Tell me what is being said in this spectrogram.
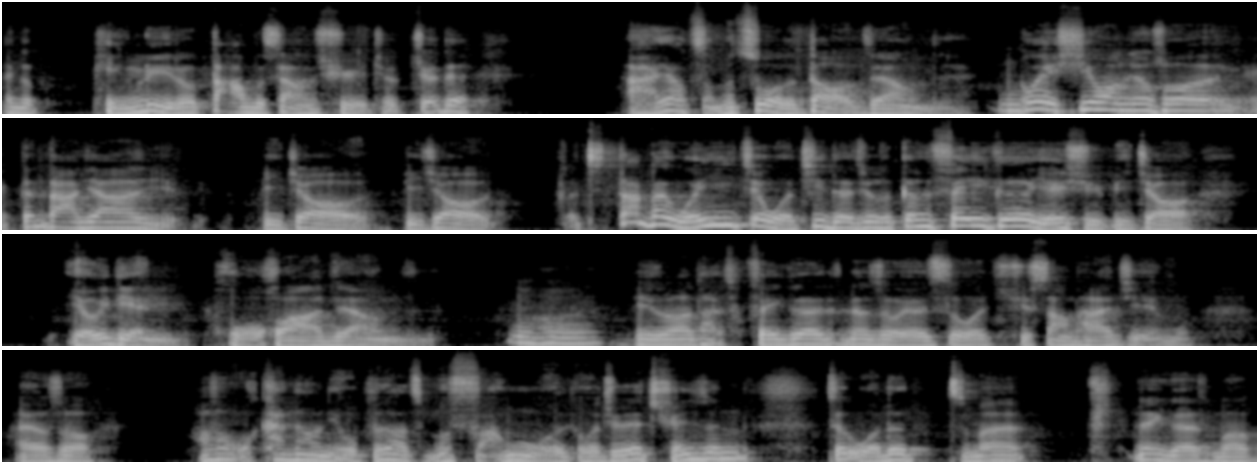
那个频率都搭不上去，就觉得啊要怎么做得到这样子？我也希望就是说跟大家比较比较，大概唯一就我记得就是跟飞哥也许比较有一点火花这样子。嗯哼，比如说他飞哥那时候有一次我去上他的节目，他就说。他说：“我看到你，我不知道怎么访问我，我觉得全身这我的什么那个什么，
